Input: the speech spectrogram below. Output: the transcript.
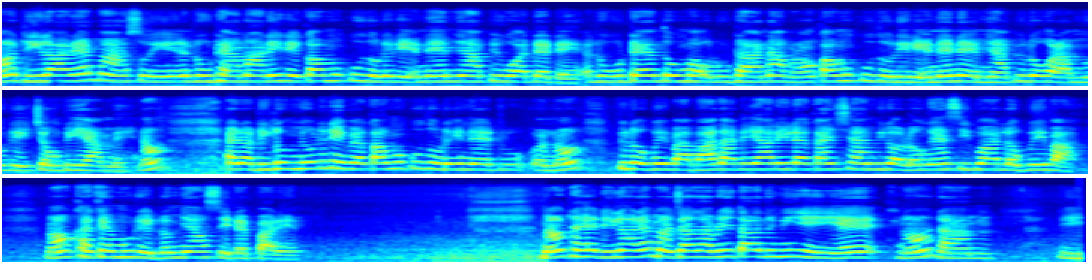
နော်ဒီလာထဲမှာဆိုရင်အလူဌာနလေးတွေကောင်းမှုကုသိုလ်လေးတွေအနည်းများပြုတ်ရတတ်တယ်အလူတန်းသို့မဟုတ်အလူဌာနမှာနော်ကောင်းမှုကုသိုလ်လေးတွေအနည်းနဲ့အများပြုတ်လို့ရတာမျိုးတွေကြုံတွေ့ရမယ်နော်အဲ့တော့ဒီလိုမျိုးလေးတွေပဲကောင်းမှုကုသိုလ်လေးနဲ့အတူနော်ပြုလုပ်ပေးပါဘာသာတရားလေးလည်းကိုင်းရှမ်းပြီးတော့လုပ်ငန်းစီးပွားလုပ်ပေးပါနော်ခက်ခဲမှုတွေလွတ်မြောက်စေတတ်ပါတယ်နောက်ထပ်ဒီလာထဲမှာကြာသာပရိသတ်သမီးတွေရဲ့နော်ဒါဒီ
